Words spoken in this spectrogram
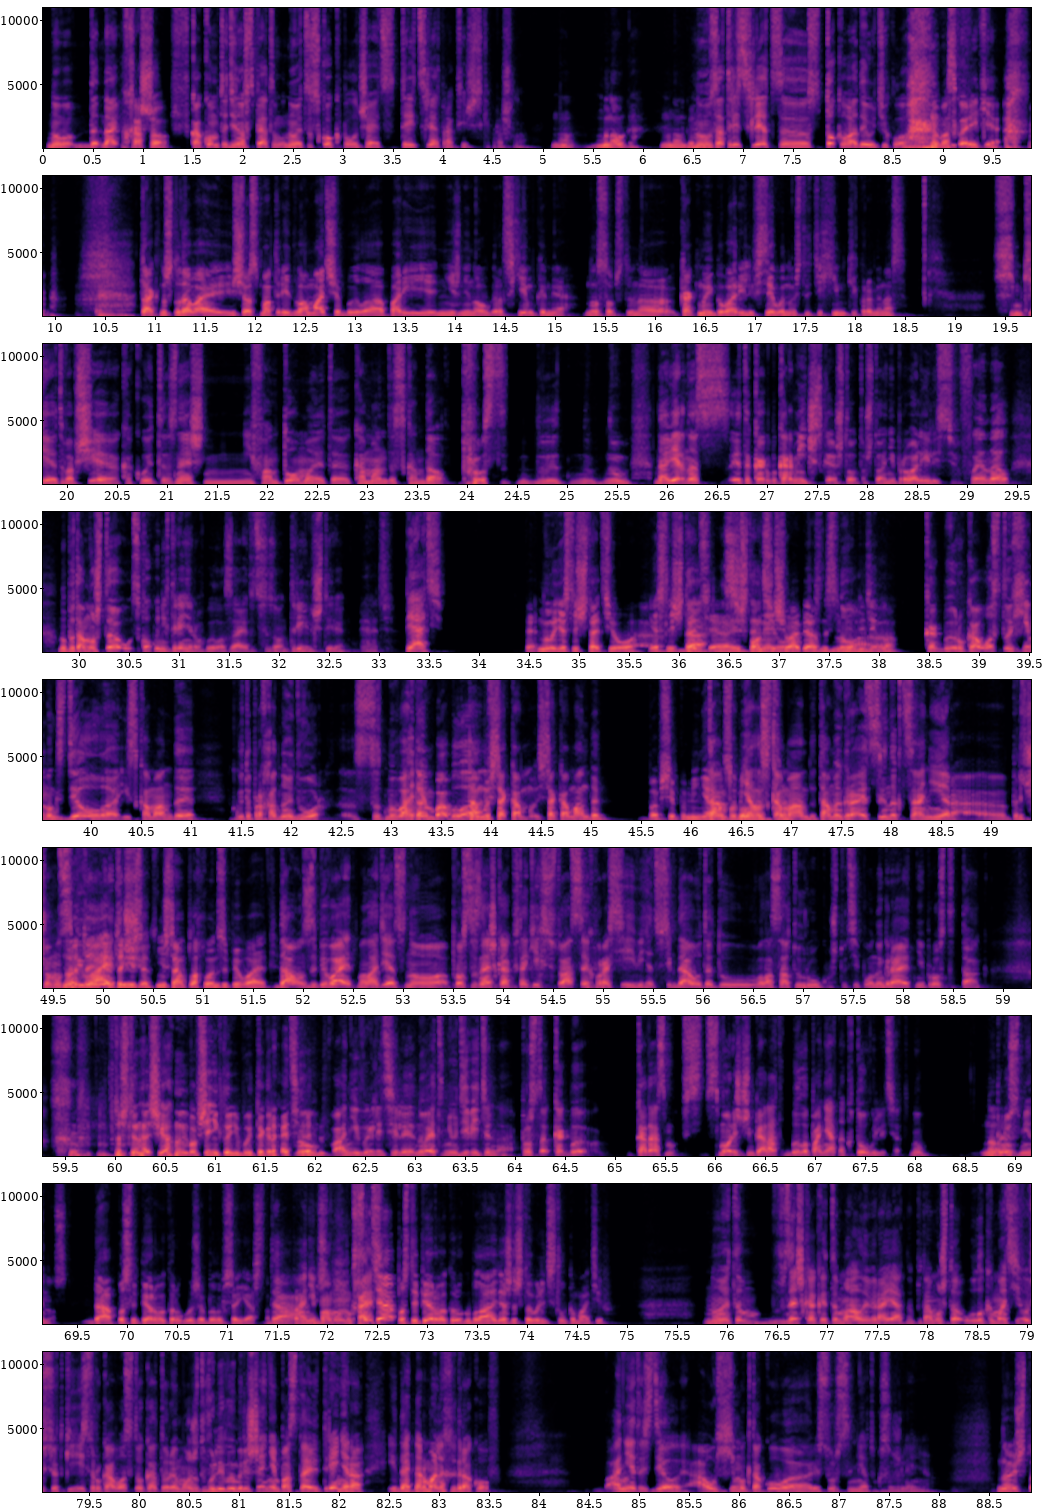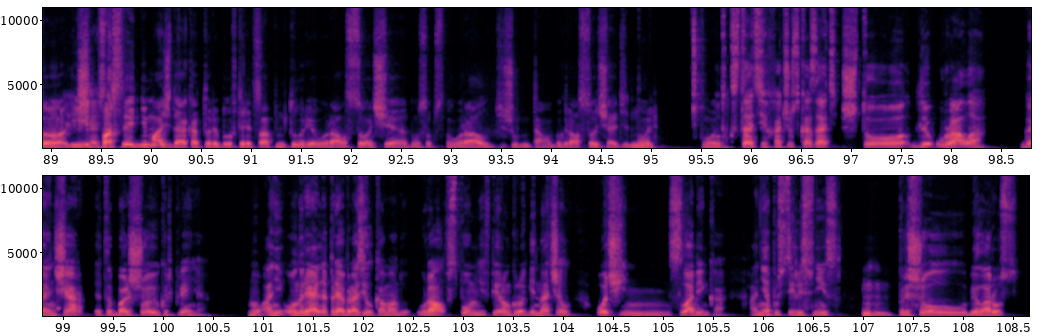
Ну, да, на, хорошо, в каком-то 95-м, ну, это сколько получается? 30 лет практически прошло? Ну, много, много. Ну, за 30 лет э, столько воды утекло в Москва-реке. Так, ну что, давай еще смотри. Два матча было Пари, Нижний Новгород с Химками. Ну, собственно, как мы и говорили, все выносят эти Химки, кроме нас. Химки это вообще какой-то, знаешь, не фантома, это команда скандал. Просто, ну, ну, наверное, это как бы кармическое что-то, что они провалились в ФНЛ. Ну, потому что сколько у них тренеров было за этот сезон? Три или четыре? Пять. Пять. Ну, если считать его, если считать да, если исполняющего считать обязанности ну, Бельдина. Как бы руководство Химок сделало из команды какой-то проходной двор с отмыванием да, бабла. Там вся, ком- вся команда вообще поменялась. Там поменялась полностью. команда, там играет сын акционера, э, причем он но забивает. Это, это, еще. Не, это не самый плохой, он забивает. Да, он забивает, молодец. Но просто знаешь, как в таких ситуациях в России видят всегда вот эту волосатую руку, что типа он играет не просто так. Потому что иначе вообще никто не будет играть. Ну, они вылетели, но это неудивительно. Просто как бы, когда смотришь чемпионат, было понятно, кто вылетит. Ну, ну, плюс-минус. Да, после первого круга уже было все ясно. Да, они, по-моему, кстати... Хотя после первого круга была надежда, что вылетит Локомотив. Но это, знаешь как, это маловероятно, потому что у Локомотива все-таки есть руководство, которое может волевым решением поставить тренера и дать нормальных игроков. Они это сделали, а у Химок такого ресурса нету, к сожалению. Ну и что? И счастье. последний матч, да, который был в 30-м туре, Урал-Сочи. Ну, собственно, Урал дежурно там обыграл Сочи 1-0. Вот. Вот. кстати, хочу сказать, что для Урала Гончар – это большое укрепление. Ну, они, он реально преобразил команду. Урал, вспомни, в первом круге начал очень слабенько. Они опустились вниз. Мгм. Пришел белорус,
